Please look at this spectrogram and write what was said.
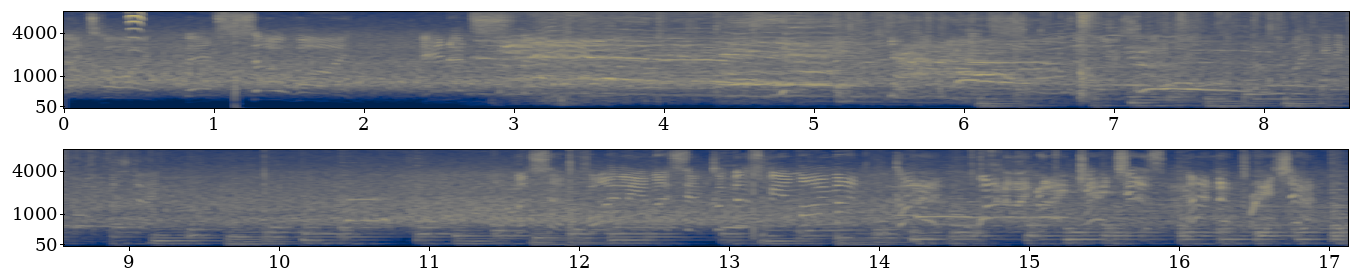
That's high. That's so high. And it's Musab, finally a Musab. Could this be a moment? Got it! One of the great catches! Under pressure!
